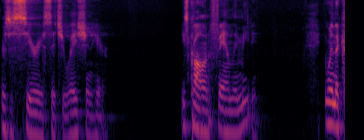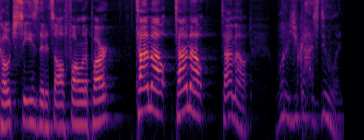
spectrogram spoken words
There's a serious situation here. He's calling a family meeting. When the coach sees that it's all falling apart, time out, time out, time out. What are you guys doing?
